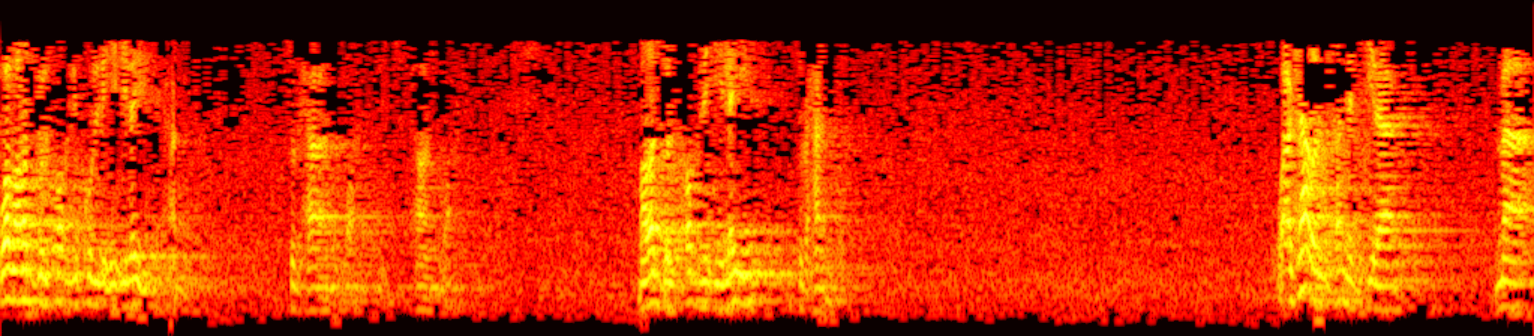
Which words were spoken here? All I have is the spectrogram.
ومرد الفضل كله إليه. سبحانه سبحان الله. سبحان الله. مرد الفضل إليه. سبحانه وأشار المصنف إلى ما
